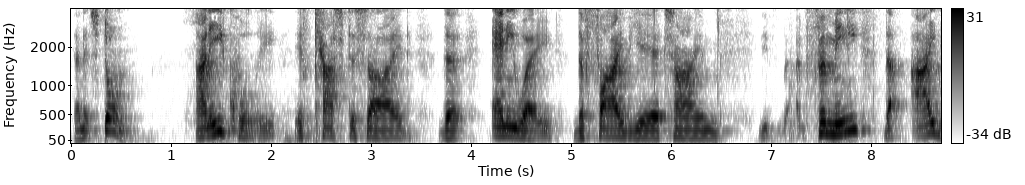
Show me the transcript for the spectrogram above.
then it's done. And equally, if CAS decide that anyway, the five year time, for me, that I,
